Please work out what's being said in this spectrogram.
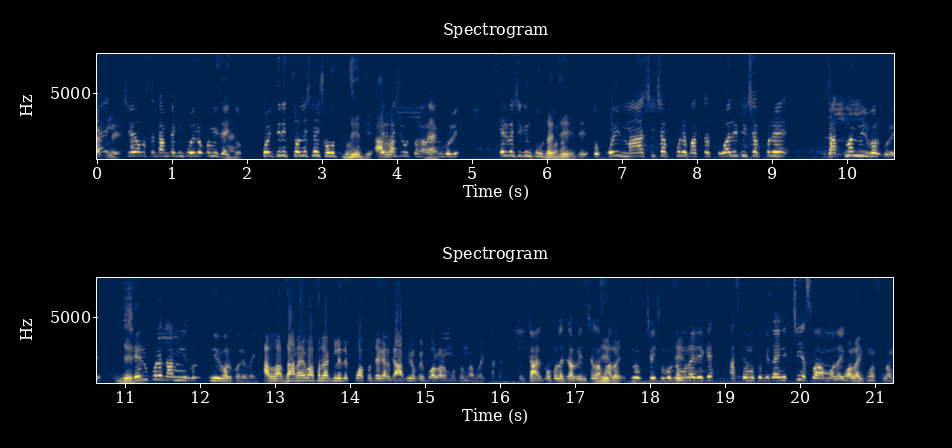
রাখলে। সে সেই অবস্থায় দামটা কিন্তু ওইরকমই যাইতো। পঁয়ত্রিশ চল্লিশ নাই সত্তর। জি জি আল্লাহ বেশি উঠতো না আমি বলি। এর বেশি কিন্তু উঠতো না। জি। জি তো ওই মাস হিসাব করে বাচ্চার কোয়ালিটি হিসাব করে জাতমান নির্ভর করে। সের উপরে দাম নির্ভর- করে ভাই। আল্লাহ জানায় বাসা রাখলে যে কত টাকার গাবি হবে বলার মতো না ভাই। আচ্ছা যার কপালে যাবে ইনশাল্লাহ জি ভালো কিছু সেই শুভকামনায় রেখে আজকের মতো বিদায় নিচ্ছি আসসালামু আলাইকুম। ওয়ালাইকুম আসসালাম।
